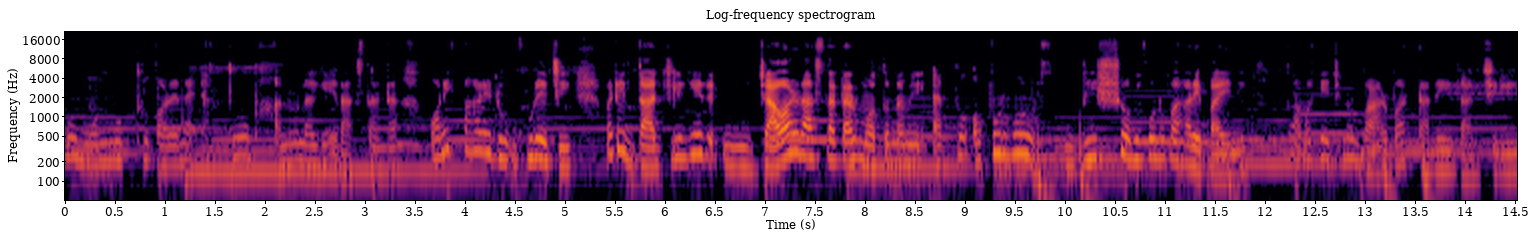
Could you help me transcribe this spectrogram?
মনমুগ্ধ করে না, এত ভালো লাগে রাস্তাটা। অনেক পাহাড়ে ঘুরেছি বাট এই দার্জিলিংয়ের যাওয়ার রাস্তাটার মতন আমি এত অপূর্ব দৃশ্য আমি কোনো পাহাড়ে পাইনি। তো আমাকে এই জন্য বারবার টানে দার্জিলিং।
